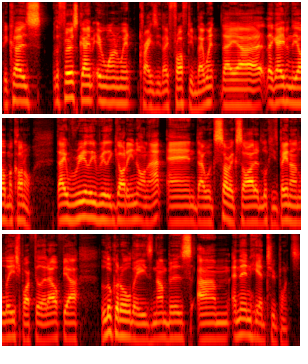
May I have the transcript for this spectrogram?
because the first game everyone went crazy. They frothed him. They went. They uh, they gave him the old McConnell they really, really got in on that and they were so excited. Look, he's been unleashed by Philadelphia. Look at all these numbers. Um, and then he had two points.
